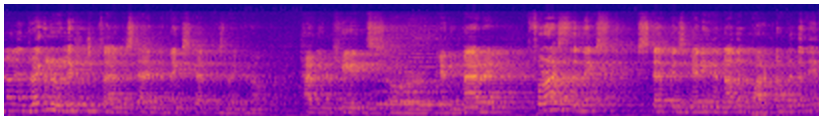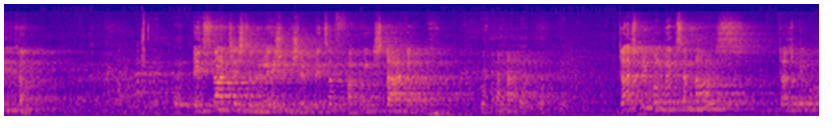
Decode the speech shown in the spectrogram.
you know, in regular relationships, I understand the next step is like, you know, having kids or getting married. For us, the next step is getting another partner with an income. It's not just a relationship, it's a fucking startup. Dutch people make some noise? Dutch people?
